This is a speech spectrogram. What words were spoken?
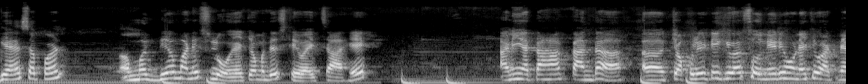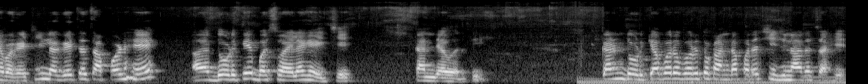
गॅस आपण मध्यम आणि स्लो याच्यामध्येच ठेवायचा आहे. आणि आता हा कांदा चॉकलेटी किंवा सोनेरी होण्याची वाट नाही बघायची. लगेचच आपण हे दोडके बसवायला घ्यायचे कांद्यावरती. कारण दोडक्याबरोबर तो कांदा परत शिजणारच आहे.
